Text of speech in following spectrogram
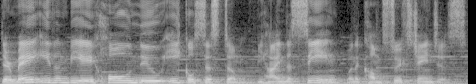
there may even be a whole new ecosystem behind the scene when it comes to exchanges.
